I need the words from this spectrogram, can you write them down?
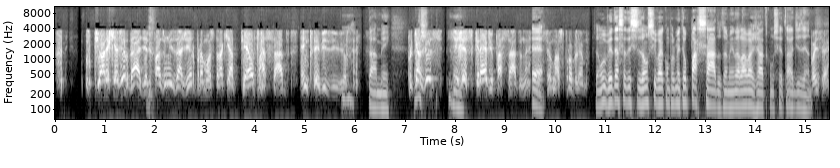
o pior é que é verdade, ele faz um exagero para mostrar que até o passado é imprevisível. Tá bem. Porque Mas... às vezes se é. reescreve o passado, né? É. Esse é o nosso problema. Vamos ver dessa decisão se vai comprometer o passado também da Lava Jato, como você está dizendo. Pois é.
